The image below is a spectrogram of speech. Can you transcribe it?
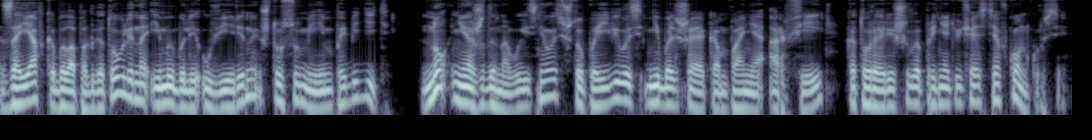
заявка была подготовлена, и мы были уверены, что сумеем победить. Но неожиданно выяснилось, что появилась небольшая компания «Орфей», которая решила принять участие в конкурсе.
